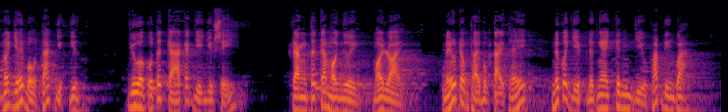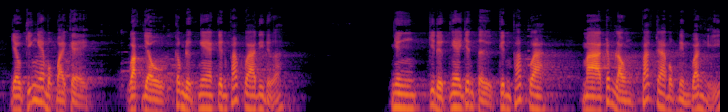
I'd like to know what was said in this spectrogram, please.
nói với Bồ Tát Dược Dương, vua của tất cả các vị dược sĩ, rằng tất cả mọi người, mọi loài, nếu trong thời buộc tại thế, nếu có dịp được nghe kinh Diệu Pháp Liên quan dầu chỉ nghe một bài kệ, hoặc dầu không được nghe kinh Pháp qua đi nữa, nhưng chỉ được nghe danh từ kinh Pháp qua mà trong lòng phát ra một niềm quan hỷ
